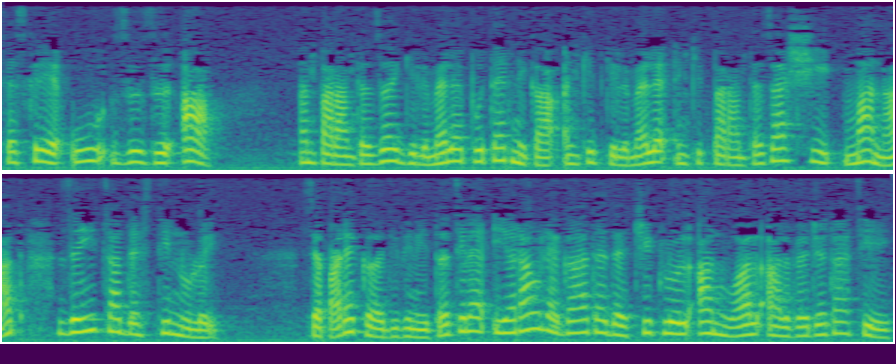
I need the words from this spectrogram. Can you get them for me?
se scrie U-Z-Z-A, în paranteză, ghilimele, puternica, închid ghilimele, închid paranteza, și manat, zeița destinului. Se pare că divinitățile erau legate de ciclul anual al vegetației,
